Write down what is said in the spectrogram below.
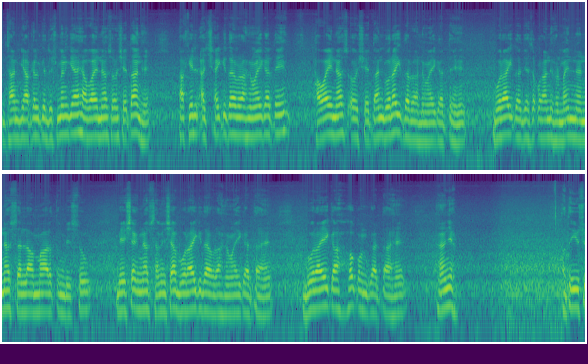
انسان کی عقل کے دشمن کیا ہے؟ ہوائی نفس اور شیطان ہے عقل اچھائی کی طرف رہنمائی کرتے ہیں۔ ہوائی نفس اور شیطان برائی کی طرف رہنمائی کرتے ہیں۔ برائی کی طرف، جیسے قرآن فرمائن نفس اللہ مارتم بسو بے شک نفس ہمیشہ برائی کی طرف رہنمائی کرتا ہے۔ برائی کا حکم کرتا ہے۔ ہاں جی۔ حت یوسف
